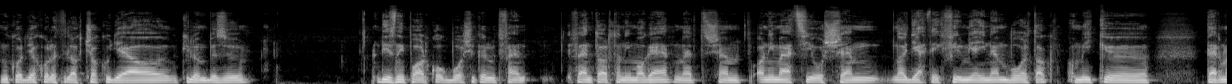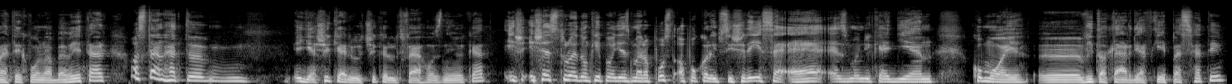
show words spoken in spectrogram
amikor gyakorlatilag csak ugye a különböző Disney parkokból sikerült fenn, fenntartani magát, mert sem animációs, sem nagyjátékfilmjei nem voltak, amik ö, termelték volna a bevételt. Aztán hát ö, igen, sikerült, sikerült felhozni őket. És, és ez tulajdonképpen, hogy ez már a posztapokalipszis része-e, ez mondjuk egy ilyen komoly ö, vitatárgyát képezheti,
